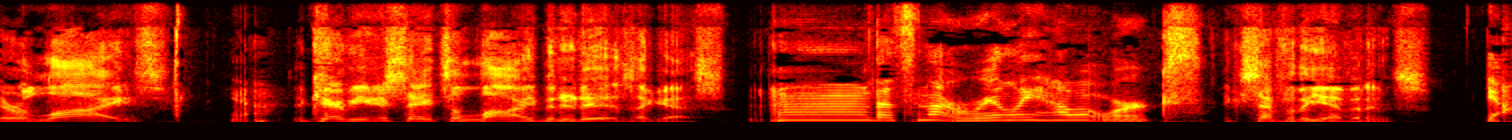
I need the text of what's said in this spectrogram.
They're lies. Yeah. Care if you just say it's a lie, then it is, I guess. Mm, that's not really how it works. Except for the evidence. Yeah.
